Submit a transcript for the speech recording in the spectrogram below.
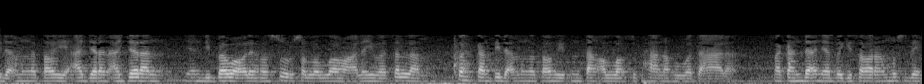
tidak mengetahui ajaran-ajaran yang dibawa oleh Rasul Shallallahu Alaihi Wasallam, bahkan tidak mengetahui tentang Allah Subhanahu Wa Taala. Maka hendaknya bagi seorang Muslim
